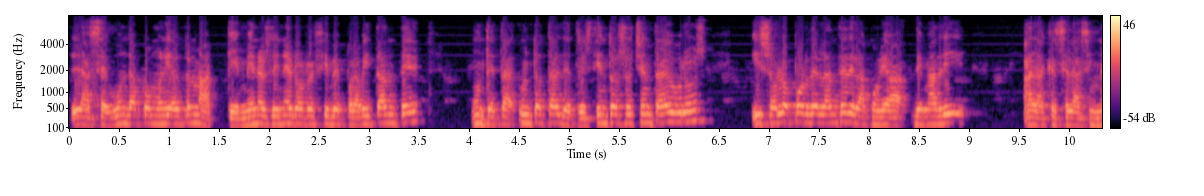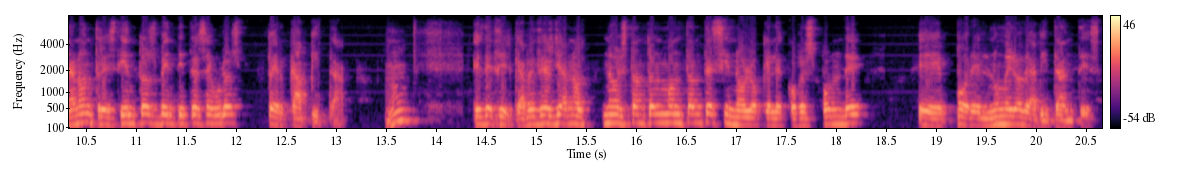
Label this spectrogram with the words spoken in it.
la segunda comunidad autónoma que menos dinero recibe por habitante, un, total de 380 euros, y solo por delante de la comunidad de Madrid, a la que se le asignaron 323 euros per cápita. Es decir, que a veces ya no, no es tanto el montante, sino lo que le corresponde eh, por el número de habitantes.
